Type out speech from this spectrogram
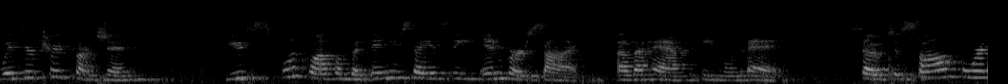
with your trig function, you flip-flop them, but then you say it's the inverse sine of a half equals a. So to solve for an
